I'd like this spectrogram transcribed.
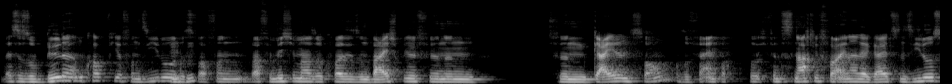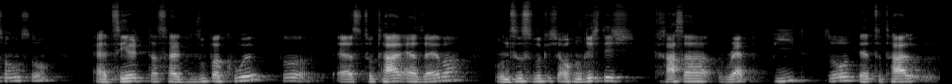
weißt du, so Bilder im Kopf hier von Sido, mhm. das war, von, war für mich immer so quasi so ein Beispiel für einen für einen geilen Song. Also für einfach so, ich finde es nach wie vor einer der geilsten Sido-Songs so. Er erzählt das halt super cool. So. Er ist total er selber. Und es ist wirklich auch ein richtig krasser Rap-Beat, so, der total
